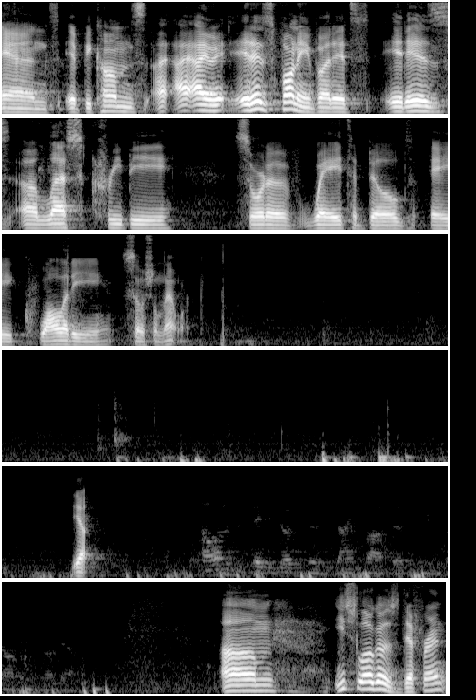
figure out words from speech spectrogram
and it becomes I, I, it is funny but it's it is a less creepy sort of way to build a quality social network yeah how long does it take to go through the design process when you're um, each logo is different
